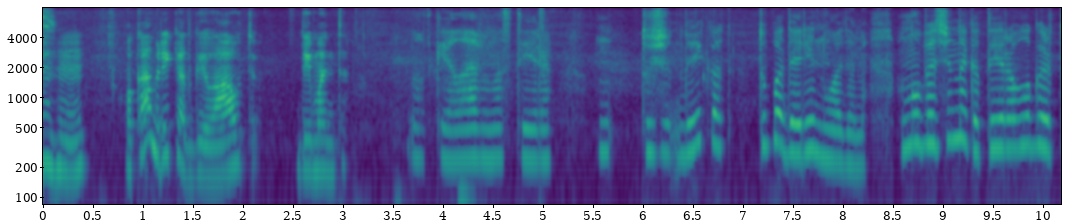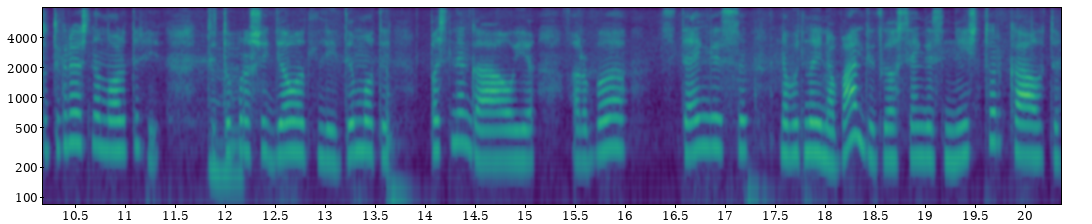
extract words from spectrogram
Mhm. O kam reikia atgailauti, Deimantė? Atgailavimas tai yra, nu, tu žinai, kad tu padari nuodėmę. Nu, bet žinai, kad tai yra blogai ir tu tikrai jos nenori daryti. Tai tu prašai Dievo atleidimo, tai pasnegauja arba stengiasi, nebūtinai nevalgyti, gal stengiasi neištvirkauti,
